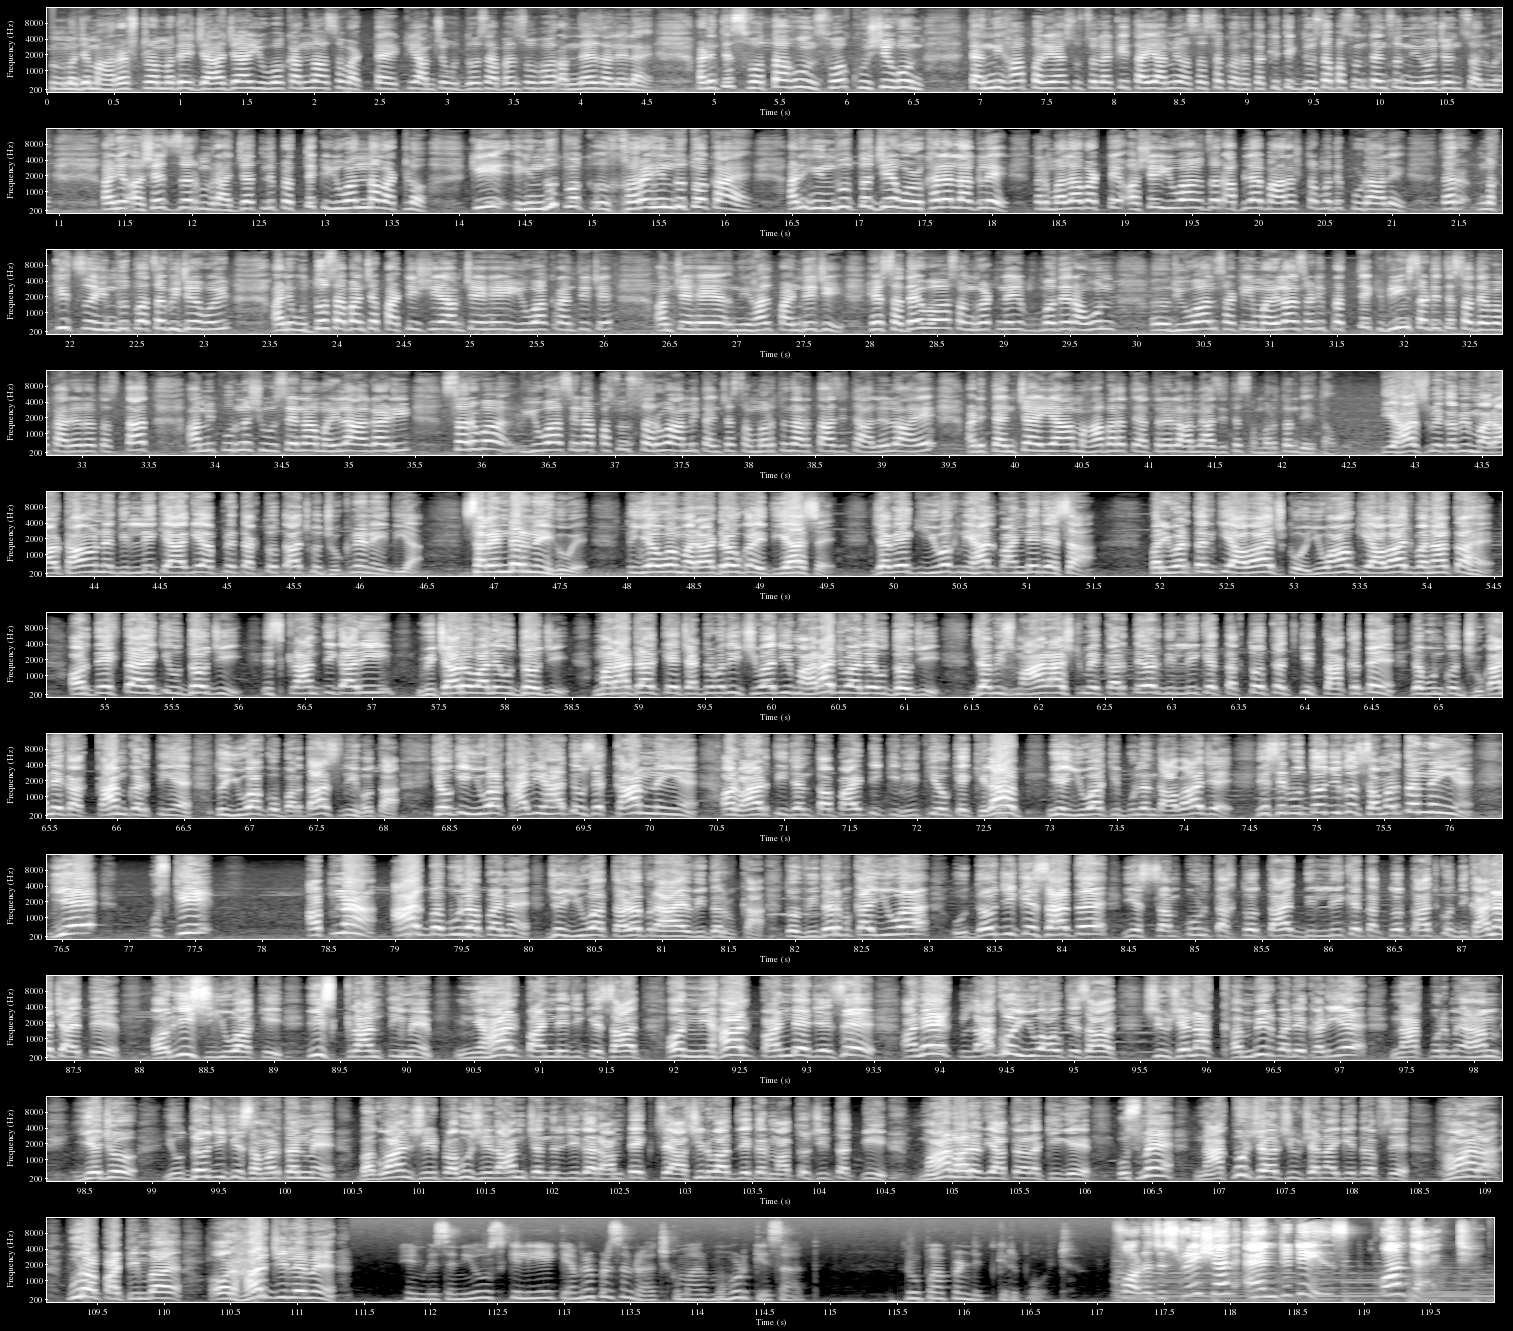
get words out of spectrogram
म्हणजे महाराष्ट्रामध्ये ज्या ज्या युवकांना असं वाटतं आहे की आमच्या उद्धव साहेबांसोबत अन्याय झालेला आहे आणि ते स्वतःहून स्वखुशीहून त्यांनी हा पर्याय सुचवला की ताई आम्ही असं असं करतो कितीक दिवसापासून त्यांचं नियोजन चालू आहे. आणि असेच जर राज्यातले प्रत्येक युवांना वाटलं की हिंदुत्व खरं हिंदुत्व काय आहे आणि हिंदुत्व जे ओळखायला लागले तर मला वाटते असे युवा जर आपल्या महाराष्ट्रामध्ये पुढे आले तर नक्कीच हिंदुत्वाचा विजय होईल. आणि उद्धव साहेबांच्या पाठीशी आमचे हे युवा क्रांतीचे आमचे हे निहाल पांडेजी हे सदैव संघटनेमध्ये राहून युवांसाठी, महिलांसाठी, प्रत्येक विंगसाठी ते सदैव कार्यरत असतात. पूर्ण शिवसेना, महिला आघाडी, सर्व युवा सेनापासून सर्व आम्ही त्यांच्या समर्थनार्थ आज इथे आलेलो आहे आणि महाभारत यात्रेला आम्ही आज इथे समर्थन देत आहोत. इतिहास में कभी मराठाओं ने दिल्ली के आगे अपने तख्तोताज को झुकने नहीं दिया, सरेंडर नहीं हुए। तो यह वो मराठाओं का इतिहास है, जब एक युवक निहाल पांडे जैसा परिवर्तन की आवाज़ को, युवाओं की आवाज़ बनाता है और देखता है कि उद्धव जी, इस क्रांतिकारी विचारों वाले उद्धव जी, मराठा के छत्रपति शिवाजी महाराज वाले उद्धव जी, जब इस महाराष्ट्र में करते और दिल्ली के तख्तों तक की ताकतें जब उनको झुकाने का काम करती हैं तो युवा को बर्दाश्त नहीं होता, क्योंकि युवा खाली हाथ है उसे काम नहीं है। और भारतीय जनता पार्टी की नीतियों के खिलाफ ये युवा की बुलंद आवाज़ है। ये सिर्फ़ उद्धव जी को समर्थन नहीं है। ये उसकी अपना आग बबूलापन है, जो युवा तड़प रहा है विदर्भ का। तो विदर्भ का युवा उद्धव जी के साथ है ये संपूर्ण तख्तोताज, दिल्ली के तख्तोताज को दिखाना चाहते हैं। और इस युवा की, इस क्रांति में निहाल पांडे जी के साथ और निहाल पांडे जैसे अनेक लाखों युवाओं के साथ शिवसेना खंबीर बने खड़ी है। नागपुर में हम ये जो उद्धव जी के समर्थन में भगवान श्री प्रभु श्री रामचंद्र जी का रामटेक से आशीर्वाद लेकर मातोश्री तक की महाभारत यात्रा रखी गई उसमें नागपुर शहर शिवसेना की तरफ़ से हमारा पूरा पाटिंबा है और हर ज़िले में इनबीसी न्यूज़ के लिए कैमरा पर्सन राजकुमार मोहड़ के साथ रूपा पंडित की report. For registration and details contact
